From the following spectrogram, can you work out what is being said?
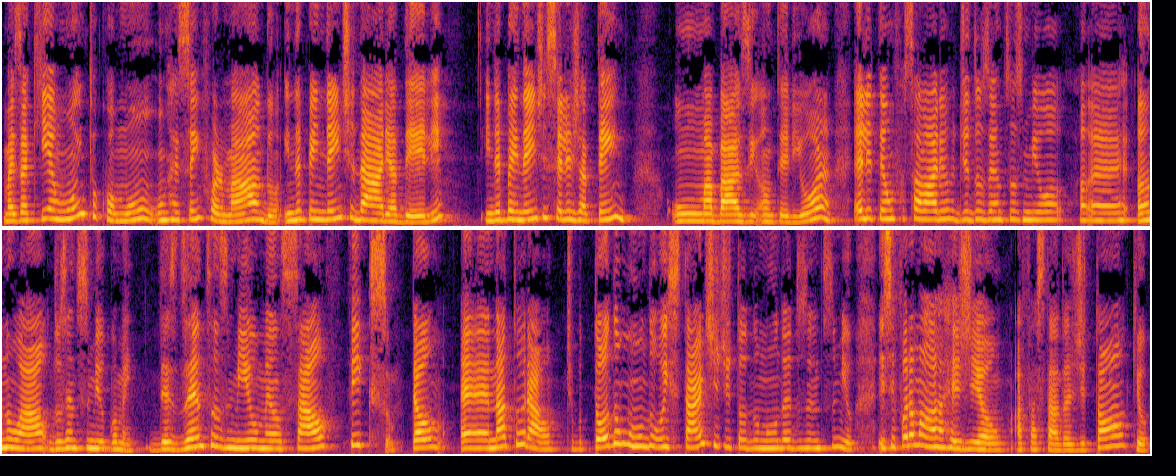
Mas aqui é muito comum um recém-formado, independente da área dele, independente se ele já tem uma base anterior, ele tem um salário de 200 mil é, anual, 200 mil, como é? 200 mil mensal fixo. Então, é natural. Tipo, todo mundo, o start de todo mundo é 200 mil. E se for uma região afastada de Tóquio,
